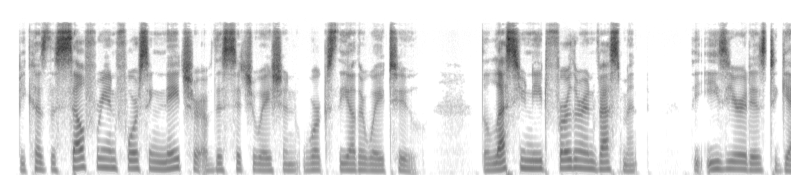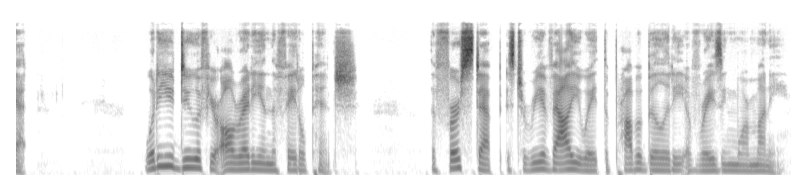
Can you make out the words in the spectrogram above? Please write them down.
Because the self reinforcing nature of this situation works the other way too. The less you need further investment, the easier it is to get. What do you do if you're already in the fatal pinch? The first step is to reevaluate the probability of raising more money.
